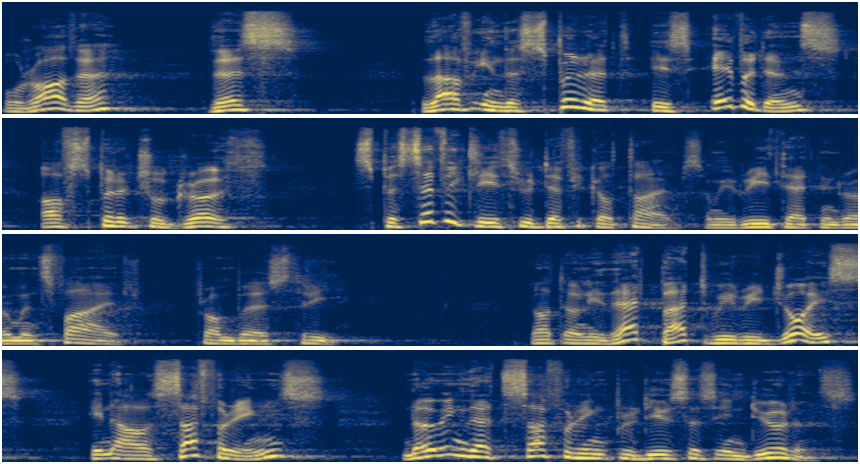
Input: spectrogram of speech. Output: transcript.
or rather, this love in the Spirit is evidence of spiritual growth, specifically through difficult times. And we read that in Romans 5 from verse 3. Not only that, but we rejoice in our sufferings, knowing that suffering produces endurance,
